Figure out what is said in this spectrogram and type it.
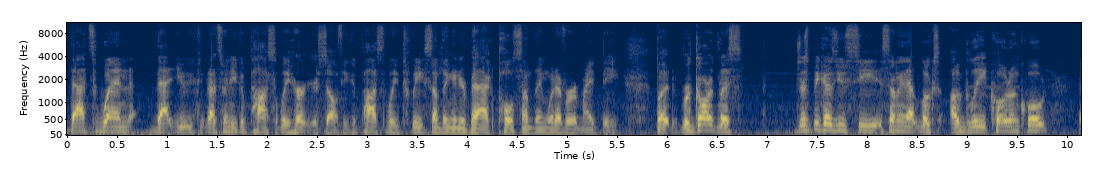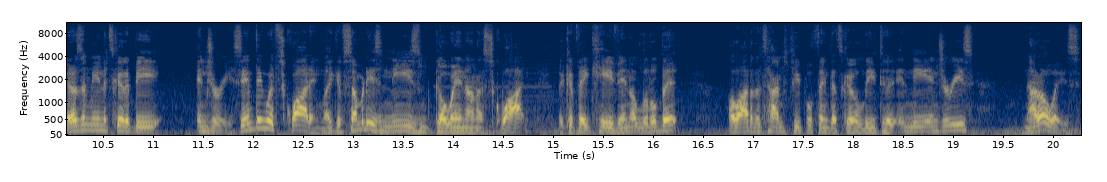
that's when that you that's when you could possibly hurt yourself. You could possibly tweak something in your back, pull something, whatever it might be. But regardless, just because you see something that looks ugly, quote unquote, it doesn't mean it's going to be injury. Same thing with squatting. Like if somebody's knees go in on a squat, like if they cave in a little bit, a lot of the times people think that's going to lead to knee injuries. Not always.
